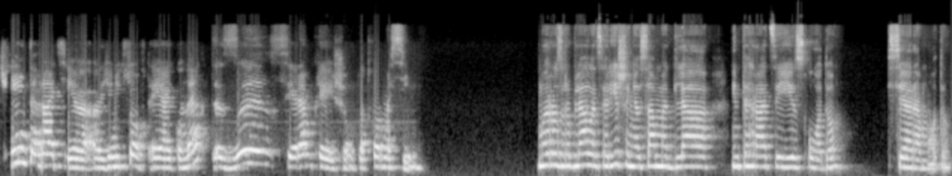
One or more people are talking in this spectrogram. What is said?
Чи є інтеграція е, Unitsoft AI Connect з CRM Creation, платформа 7? Ми розробляли це рішення саме для інтеграції з Odoo, CRM Odoo.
